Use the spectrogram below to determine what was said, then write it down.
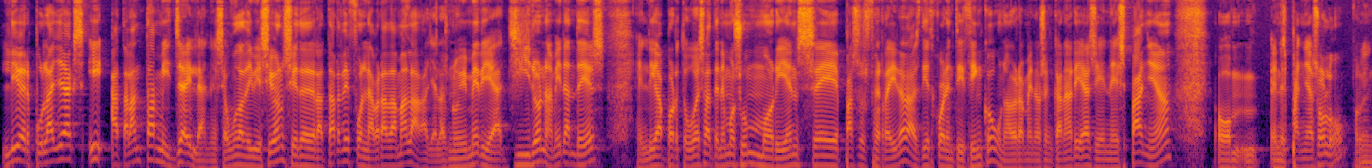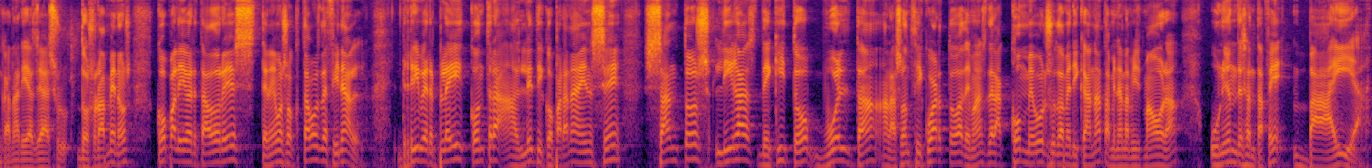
Liverpool Ajax y Atalanta Midtjylland. En segunda división, 7 de la tarde, Fuenlabrada Málaga y a las 9 y media Girona Mirandés. En Liga Portuguesa tenemos un Moriense Pasos Ferreira a las 10.45, una hora menos en Canarias y en España, o mm, en España solo, porque en Canarias ya es dos horas menos. Copa Libertadores, tenemos octavos de final. River Plate contra Atlético Paranaense, Santos Ligas de Quito, vuelta a las 11 y cuarto, además de la Conmebol Sudamericana, también a la misma hora, Unión de Santa Fe, Bahía.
